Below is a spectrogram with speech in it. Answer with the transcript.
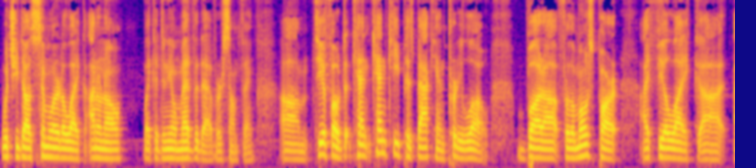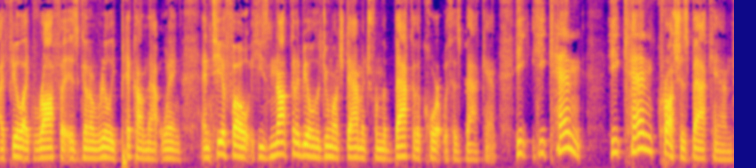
which he does similar to like I don't know like a Daniil Medvedev or something. Um, Tiafoe can can keep his backhand pretty low, but uh, for the most part, I feel like uh, I feel like Rafa is going to really pick on that wing, and Tiafoe, he's not going to be able to do much damage from the back of the court with his backhand. He he can he can crush his backhand,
